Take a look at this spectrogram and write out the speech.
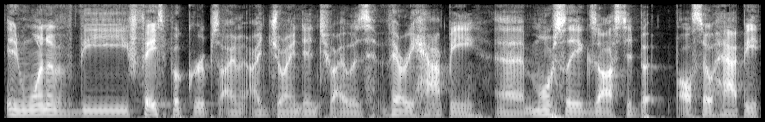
in one of the Facebook groups I, I, joined into, I was very happy, uh, mostly exhausted, but also happy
